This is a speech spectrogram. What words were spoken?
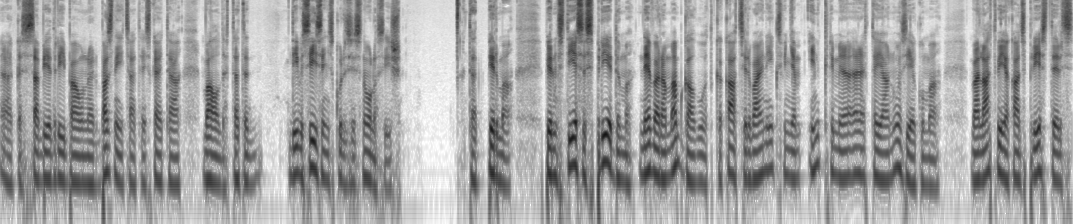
kas sabiedrībā un ar baznīcā tai skaitā valda. Tātad divas īziņas, kuras es nolasīšu. Tad pirmā, pirms tiesas sprieduma nevaram apgalvot, ka kāds ir vainīgs viņam inkriminētajā noziegumā, vai Latvijā kāds priesteris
